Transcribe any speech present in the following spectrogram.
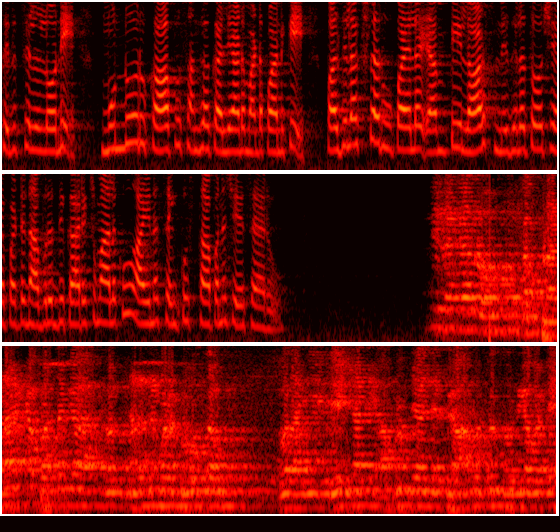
సిరిసిల్లలోని మున్నూరు కాపు సంఘ కళ్యాణ మండపానికి పది లక్షల రూపాయల ఎంపీ లార్డ్స్ నిధులతో చేపట్టిన అభివృద్ధి కార్యక్రమాలకు ఆయన శంకుస్థాపన చేశారు. ఈ దేశాన్ని అభివృద్ధి అని చెప్పి ఆలోచన ఉంది కాబట్టి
